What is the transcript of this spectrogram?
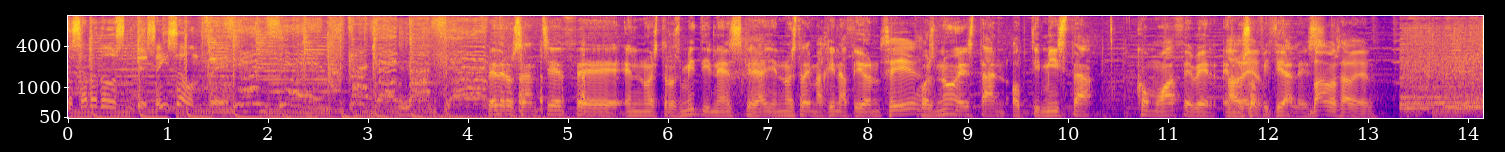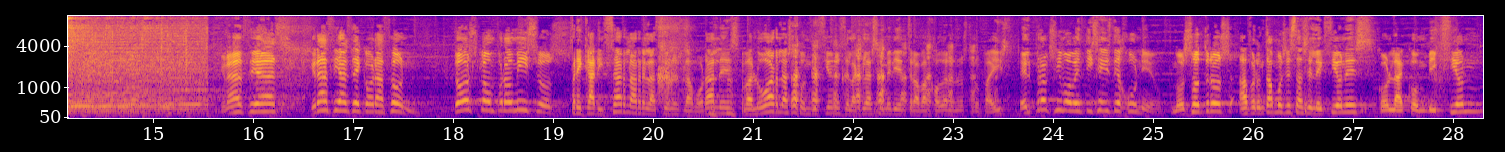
a sábados de 6 a 11. Pedro Sánchez eh, en nuestros mítines que hay en nuestra imaginación, Sí. pues no es tan optimista como hace ver en A los ver, oficiales. Vamos a ver. Gracias, gracias de corazón. Dos compromisos. Precarizar las relaciones laborales, evaluar las condiciones de la clase media y trabajadora en nuestro país. El próximo 26 de junio, nosotros afrontamos estas elecciones con la convicción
